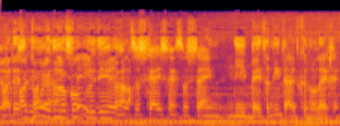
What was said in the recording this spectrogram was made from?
Maar dus Waardoor we kunnen niet concluderen dat er scheidsrechters zijn die het beter niet uit kunnen leggen.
